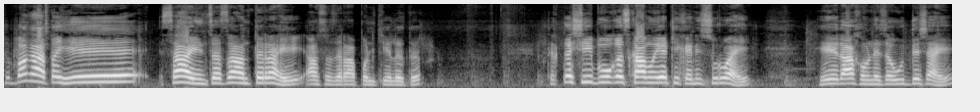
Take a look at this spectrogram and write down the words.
तर बघा आता हे सहा इंचाचं अंतर आहे असं जर आपण केलं तर. तर कशी बोगस कामं या ठिकाणी सुरू आहे? हे दाखवण्याचा उद्देश आहे.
